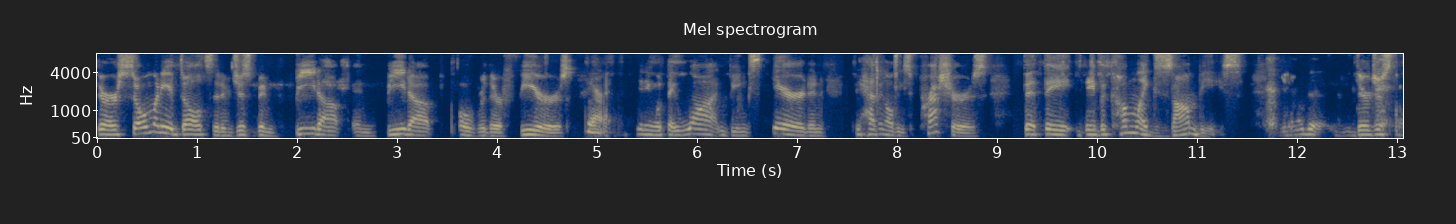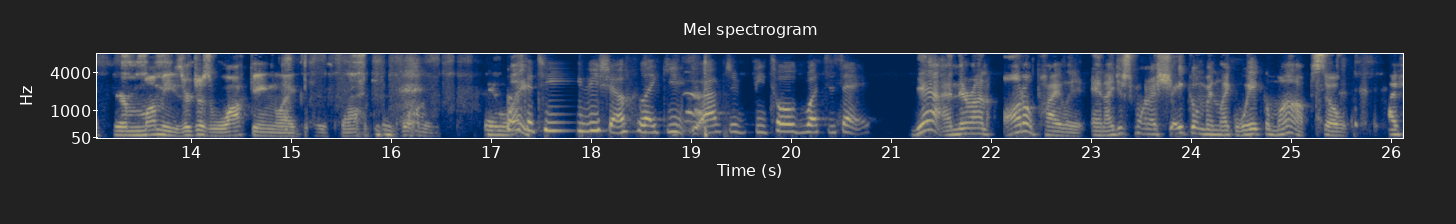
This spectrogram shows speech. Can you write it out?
there are so many adults that have just been beat up and beat up over their fears, Yeah. getting what they want and being scared and having all these pressures that they they become like zombies. You know, they're, they're just like they're mummies. They're just walking like back and forth in Like life. a TV show. Like you, you have to be told what to say. Yeah, and they're on autopilot, and I just want to shake them and like wake them up. So I,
